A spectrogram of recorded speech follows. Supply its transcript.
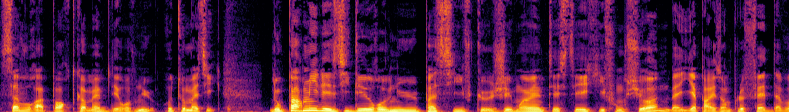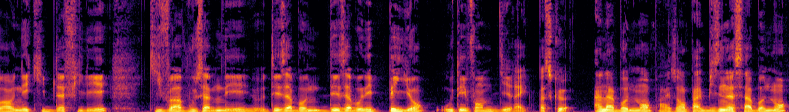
ça vous rapporte quand même des revenus automatiques. Donc parmi les idées de revenus passifs que j'ai moi-même testé et qui fonctionnent, bah, il y a par exemple le fait d'avoir une équipe d'affiliés qui va vous amener euh, des, abonnés payants ou des ventes directes. Parce que un abonnement, par exemple, un business à abonnement,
